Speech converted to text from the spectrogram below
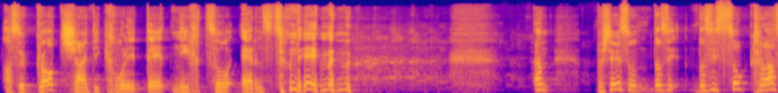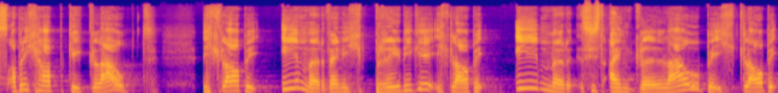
Also Gott scheint die Qualität nicht so ernst zu nehmen. Und, verstehst du, das das ist so krass, aber ich habe geglaubt. Ich glaube immer, wenn ich predige, ich glaube immer, es ist ein Glaube, ich glaube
